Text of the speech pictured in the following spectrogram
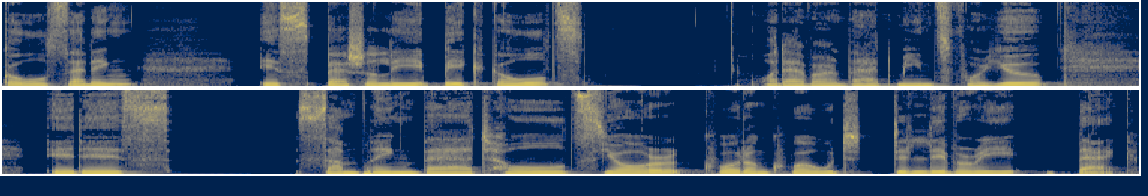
goal setting, especially big goals, whatever that means for you. It is something that holds your quote unquote delivery bag.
